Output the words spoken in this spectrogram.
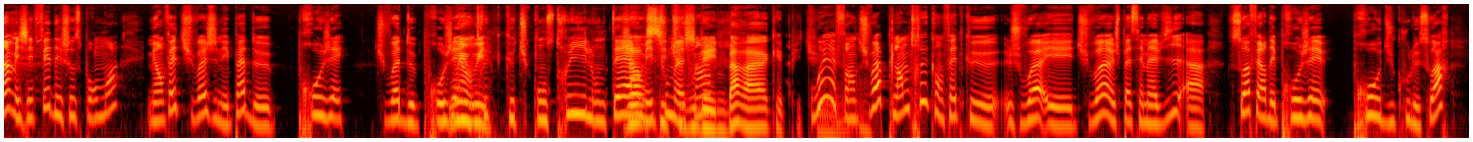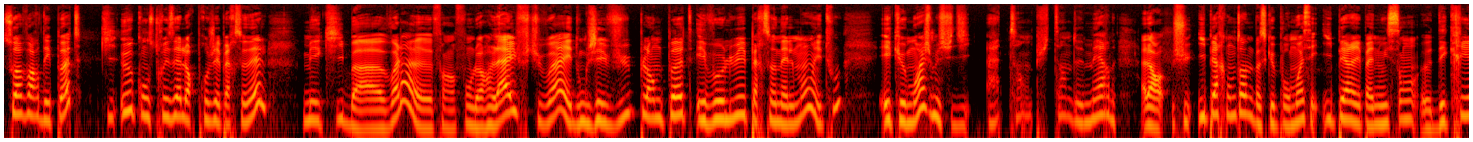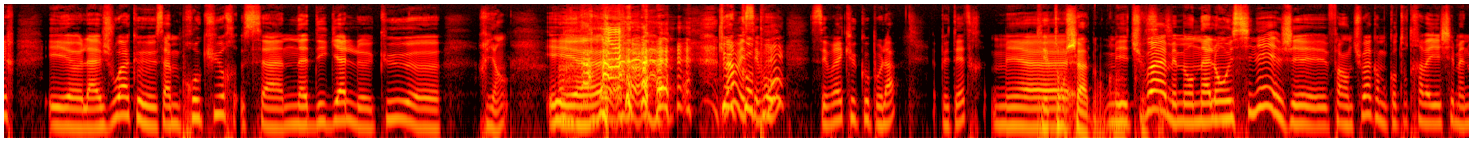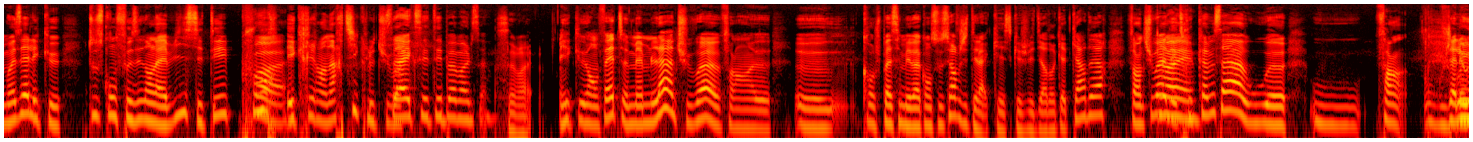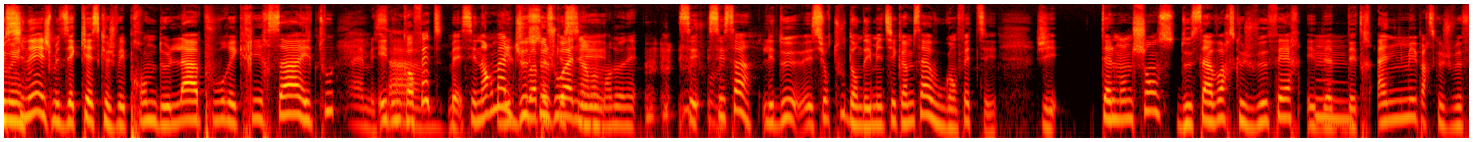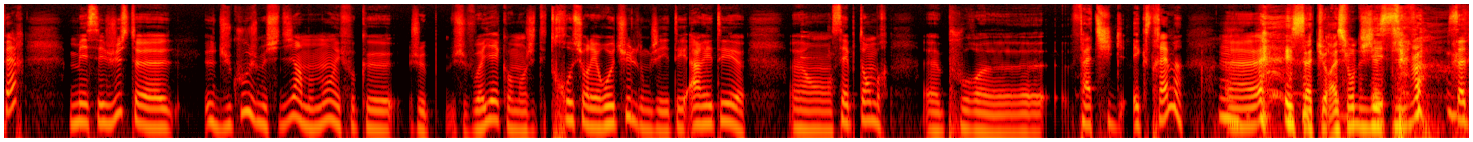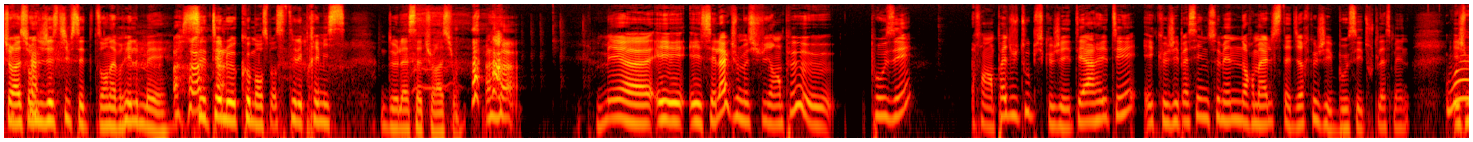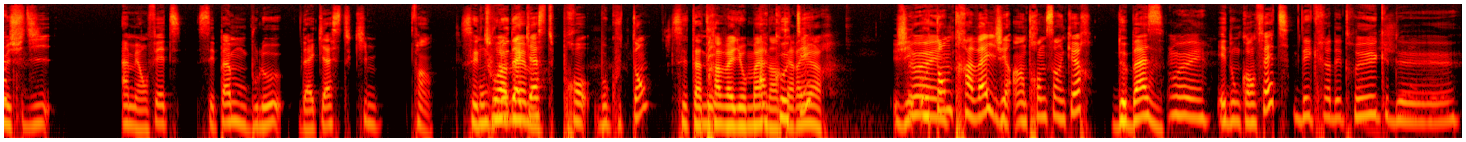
Non, mais j'ai fait des choses pour moi. Mais en fait, tu vois, je n'ai pas de projet. Tu vois, de projet, Oui, un oui. truc que tu construis long terme Genre et si tout tu machin. voulais une baraque et puis tu. Ouais, enfin, tu vois, plein de trucs en fait que je vois et tu vois, je passais ma vie à soit faire des projets pro du coup le soir, soit avoir des potes qui eux construisaient leurs projets personnels, mais qui bah voilà, enfin font leur life, tu vois, et donc j'ai vu plein de potes évoluer personnellement et tout, et que moi je me suis dit attends putain de merde. Alors je suis hyper contente parce que pour moi c'est hyper épanouissant euh, d'écrire et euh, la joie que ça me procure, ça n'a d'égal que euh, rien. Et Que non, mais c'est vrai, c'est vrai que Coppola, peut-être, mais Qui est ton euh, chat, donc. Mais tu vois, même en allant au ciné, j'ai, enfin, tu vois, comme quand on travaillait chez Mademoiselle et que tout ce qu'on faisait dans la vie, c'était pour Ouais. écrire un article, tu C'est vois. vrai que c'était pas mal ça. C'est vrai. Et que en fait, même là, tu vois, enfin, euh, euh, quand je passais mes vacances au surf, j'étais là, qu'est-ce que je vais dire dans 4 quarts d'heure? Enfin, tu vois, Ouais. des trucs comme ça où, euh, où, enfin, où j'allais Oui, au oui. ciné et je me disais, qu'est-ce que je vais prendre de là pour écrire ça et tout. Et donc en fait, c'est normal, les tu deux vois, se parce joignent à un c'est- moment donné. c'est c'est ça, les deux, et surtout dans des métiers comme ça où en fait c'est j'ai tellement de chance de savoir ce que je veux faire et d'être- Mm. d'être animée par ce que je veux faire, mais c'est juste euh, du coup je me suis dit à un moment il faut que je, je voyais comment j'étais trop sur les rotules donc j'ai été arrêtée euh, euh, en septembre euh, pour euh, fatigue extrême. Mm. Euh, Et saturation digestive. saturation digestive c'était en avril mais c'était le commencement, c'était les prémices de la saturation. Mais euh, et, et c'est là que je me suis un peu euh, posée. Enfin, pas du tout, puisque j'ai été arrêtée et que j'ai passé une semaine normale, c'est-à-dire que j'ai bossé toute la semaine. Et je me suis dit, ah, mais en fait, c'est pas mon boulot d'Acast qui me. Enfin, C'est mon boulot toi-même. d'Acast prend beaucoup de temps. C'est ta travail au man à côté- intérieur. J'ai Ouais. autant de travail, j'ai un 35 heures de base. Ouais. Et donc, en fait, D'écrire des trucs, de.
